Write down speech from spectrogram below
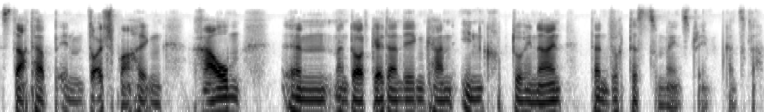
Startup im deutschsprachigen Raum ähm, man dort Geld anlegen kann in Krypto hinein, dann wird das zum Mainstream, ganz klar.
